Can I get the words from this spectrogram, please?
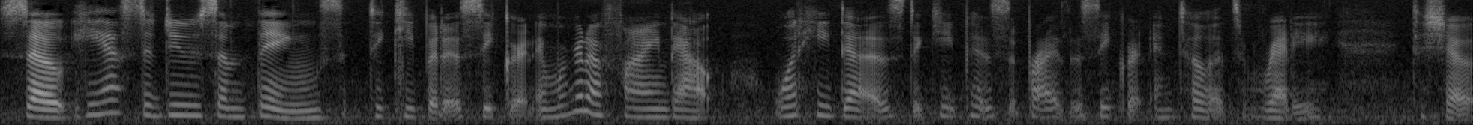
So he has to do some things to keep it a secret, and we're going to find out what he does to keep his surprise a secret until it's ready to show,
